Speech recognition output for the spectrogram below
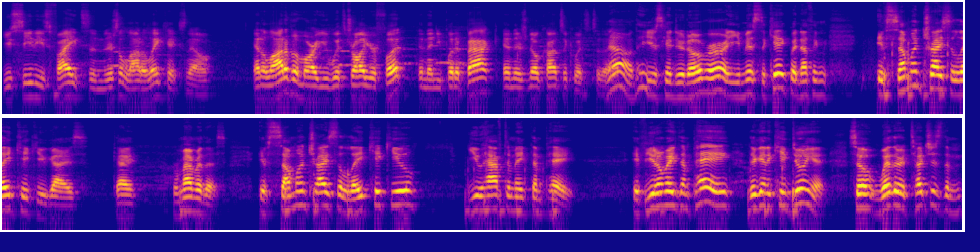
you see these fights, and there's a lot of leg kicks now. And a lot of them are you withdraw your foot and then you put it back, and there's no consequence to that. No, then you're just gonna do it over. Or you miss the kick, but nothing. If someone tries to leg kick you, guys, okay, remember this: if someone tries to leg kick you, you have to make them pay. If you don't make them pay, they're gonna keep doing it. So whether it touches the,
